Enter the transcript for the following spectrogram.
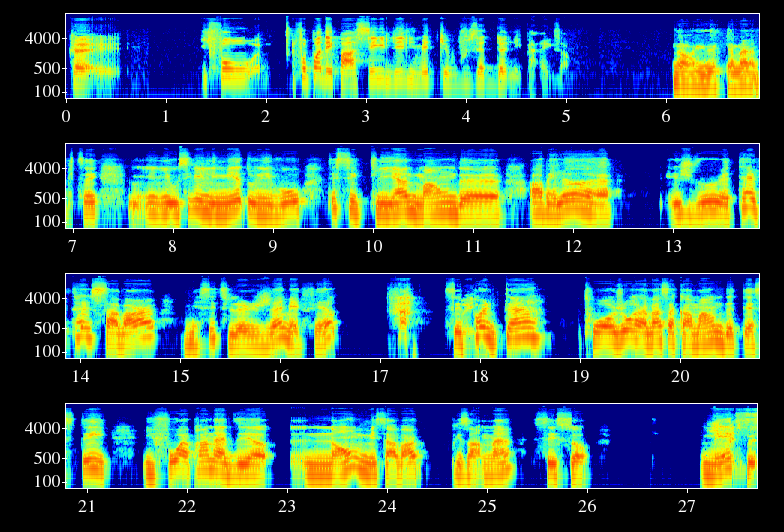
Que, il ne faut, faut pas dépasser les limites que vous êtes données, par exemple. Non, exactement. Puis, tu sais, il y a aussi les limites au niveau, tu sais, si le client demande euh, Ah, ben là, euh, je veux telle, telle saveur, mais si tu ne l'as jamais fait, c'est pas le temps, trois jours avant sa commande, de tester. Il faut apprendre à dire euh, non, mes saveurs, présentement, c'est ça. Mais tu peux...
